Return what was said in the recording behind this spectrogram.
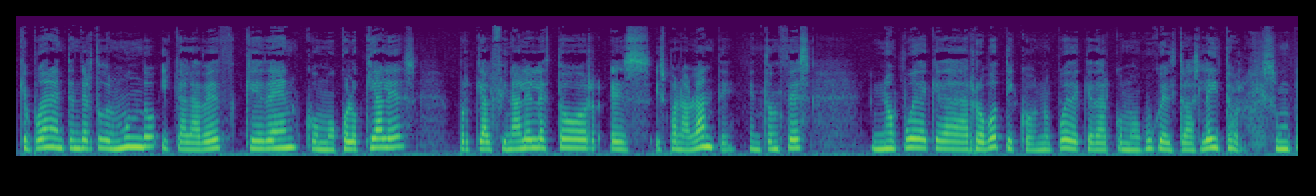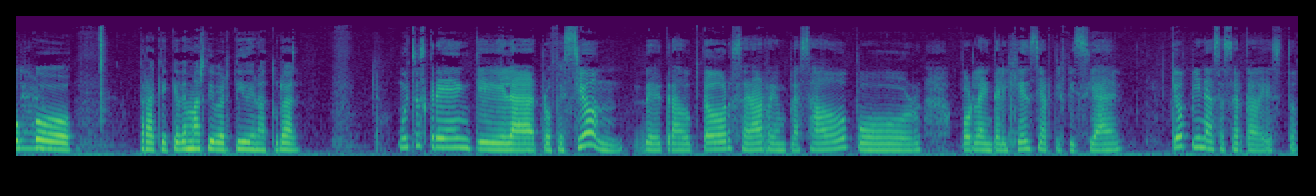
que puedan entender todo el mundo y que a la vez queden como coloquiales, porque al final el lector es hispanohablante. Entonces, no puede quedar robótico, no puede quedar como Google Translator. Es un poco para que quede más divertido y natural. Muchos creen que la profesión de traductor será reemplazado por, por la inteligencia artificial. ¿Qué opinas acerca de esto?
